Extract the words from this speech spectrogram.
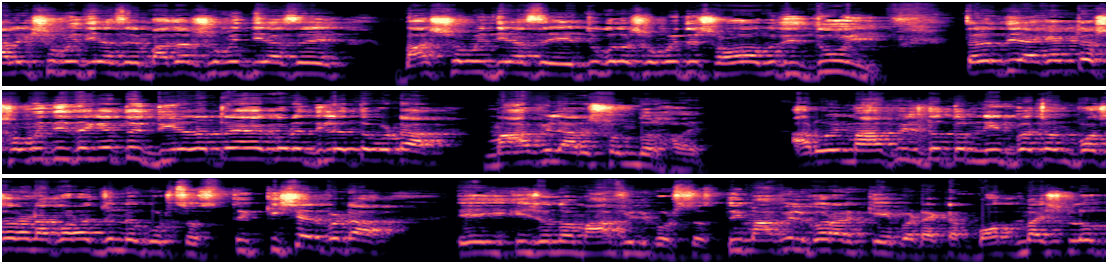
মালিক সমিতি আছে, বাজার সমিতি আছে, বাস সমিতি আছে এটুকুলো সমিতির সভাপতি তুই তাহলে তুই এক একটা সমিতি থেকে তুই দুই হাজার টাকা করে দিলে তো ওটা মাহফিল আরও সুন্দর হয়। আর ওই মাহফিল তো তোর নির্বাচন প্রচারণা করার জন্য করছস। তুই কিসের বেটা এই কি জন্য মাহফিল করছস? তুই মাহফিল করার কে বেটা? একটা বদমাইশ লোক।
